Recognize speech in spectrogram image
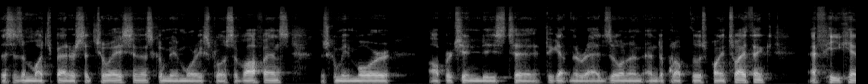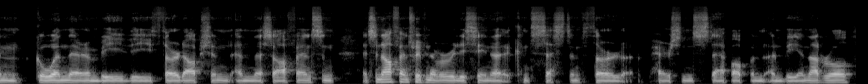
this is a much better situation. It's going to be a more explosive offense. There's going to be more opportunities to to get in the red zone and, and to put up those points. So I think if he can go in there and be the third option in this offense. And it's an offense we've never really seen a consistent third person step up and, and be in that role.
